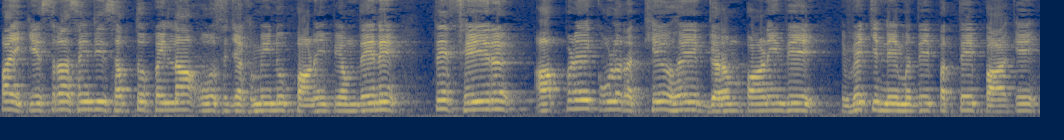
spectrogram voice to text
ਭਾਈ ਕੇਸਰਾ ਸਿੰਘ ਜੀ ਸਭ ਤੋਂ ਪਹਿਲਾਂ ਉਸ ਜ਼ਖਮੀ ਨੂੰ ਪਾਣੀ ਪਿਆਉਂਦੇ ਨੇ ਤੇ ਫਿਰ ਆਪਣੇ ਕੋਲ ਰੱਖੇ ਹੋਏ ਗਰਮ ਪਾਣੀ ਦੇ ਵਿੱਚ ਨਿੰਮ ਦੇ ਪੱਤੇ ਪਾ ਕੇ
